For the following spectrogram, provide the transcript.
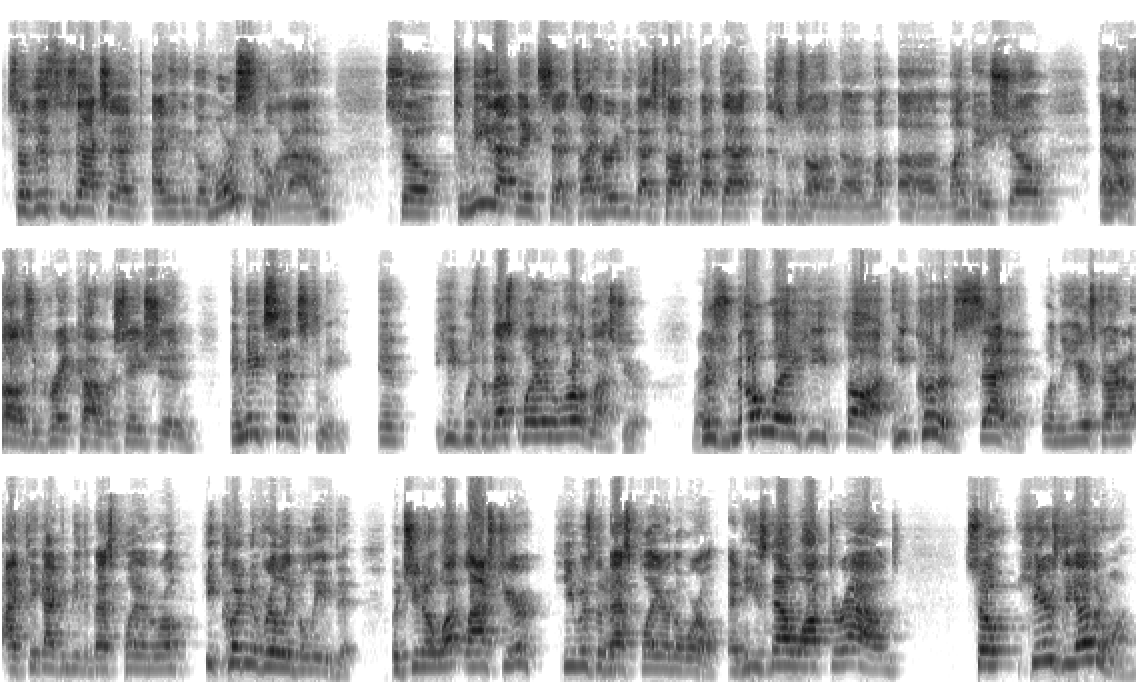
So this is actually, I'd even go more similar, Adam. So to me, that made sense. I heard you guys talk about that. This was on uh, uh, Monday's show, and I thought it was a great conversation. It makes sense to me. And he was the best player in the world last year. Right. There's no way he thought he could have said it when the year started. I think I can be the best player in the world. He couldn't have really believed it. But you know what? Last year, he was the yeah. best player in the world. And he's now walked around. So here's the other one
